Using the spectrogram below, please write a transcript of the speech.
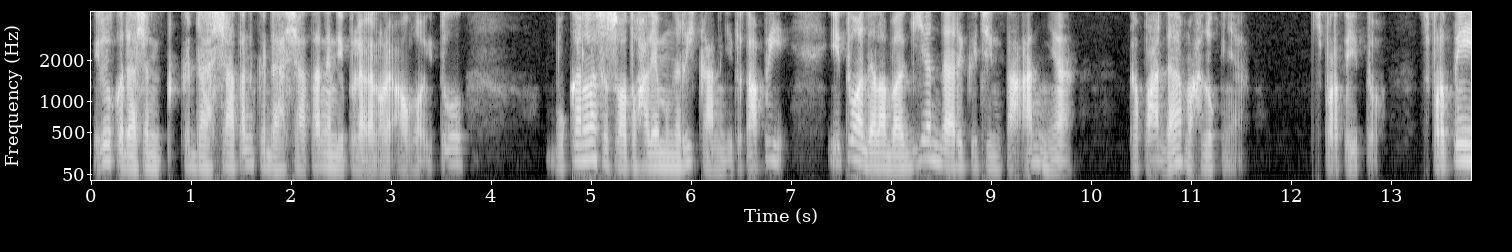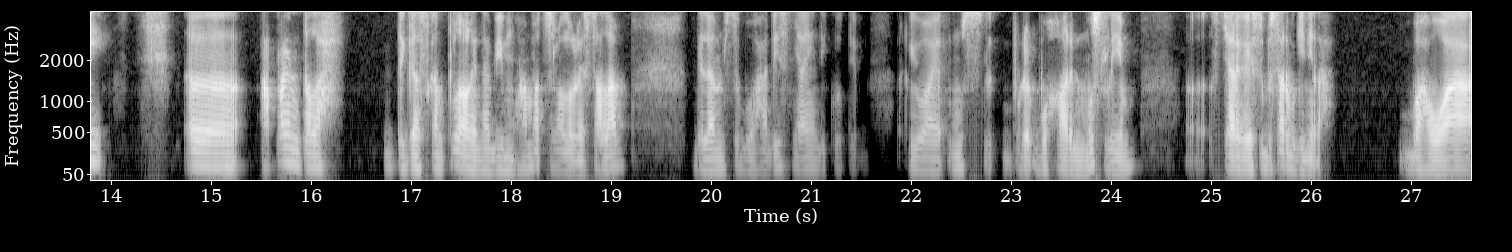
itu kedahsyatan kedahsyatan kedahsyatan yang diperlihatkan oleh Allah itu bukanlah sesuatu hal yang mengerikan gitu tapi itu adalah bagian dari kecintaannya kepada makhluknya. Seperti itu. Seperti eh, apa yang telah ditegaskan pula oleh Nabi Muhammad SAW dalam sebuah hadisnya yang dikutip riwayat Muslim, Bukhari Muslim eh, secara garis besar beginilah bahwa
